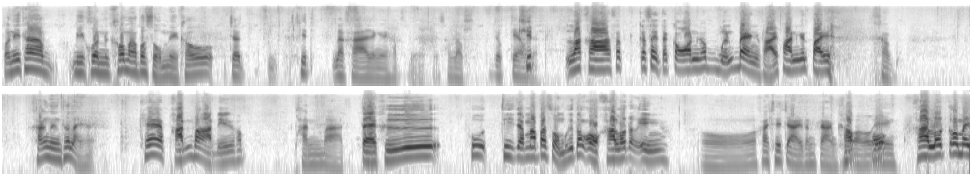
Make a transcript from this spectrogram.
ตอนนี้ถ้ามีคนเข้ามาผสมเนี่ยเขาจะคิดราคายังไงครับสำหรับเจ้าแก้วคิดเนี่ยราคาเกษตรกรครับเหมือนแบ่งสายพันธุ์กันไป ครับ ครั้งหนึ่งเท่าไหร่ฮะแค่พันบาทเองครับ พันบาท แต่คือผู้ที่จะมาผสมคือต้องออกค่ารถเอาเองอ๋อ ค่าใช้จ่ายต่างๆครับเขาเอาเพราะเองค่ารถก็ไม่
